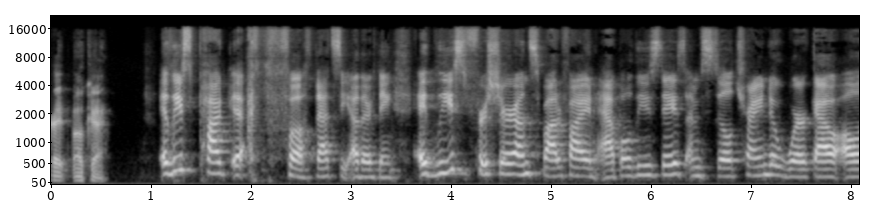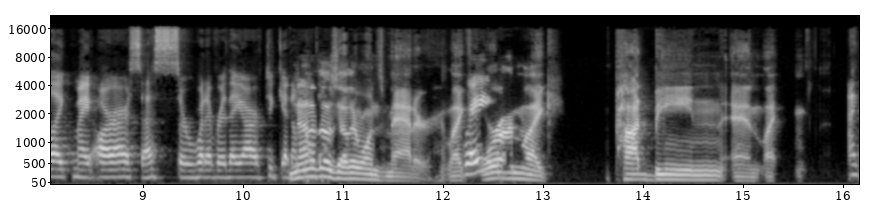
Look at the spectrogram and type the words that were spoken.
Right. Okay. At least pod. Oh, that's the other thing. At least for sure on Spotify and Apple these days, I'm still trying to work out all like my RSS or whatever they are to get them. None of those other ones matter. Like Right. we're on like Podbean and like I.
